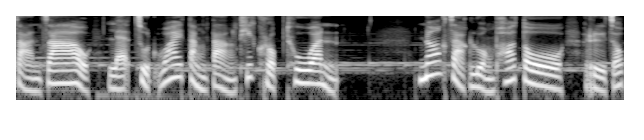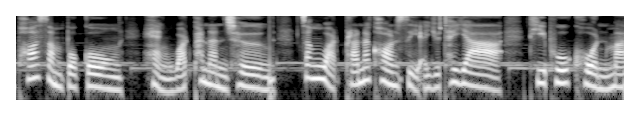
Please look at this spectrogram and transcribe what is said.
ศาลเจ้า และจุดไหว้ต่างๆ ที่ครบถ้วน นอกจากหลวงพ่อโต หรือเจ้าพ่อสัมโปกง แห่งวัดพนัญเชิง จังหวัดพระนครศรีอยุธยา ที่ผู้คนมา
